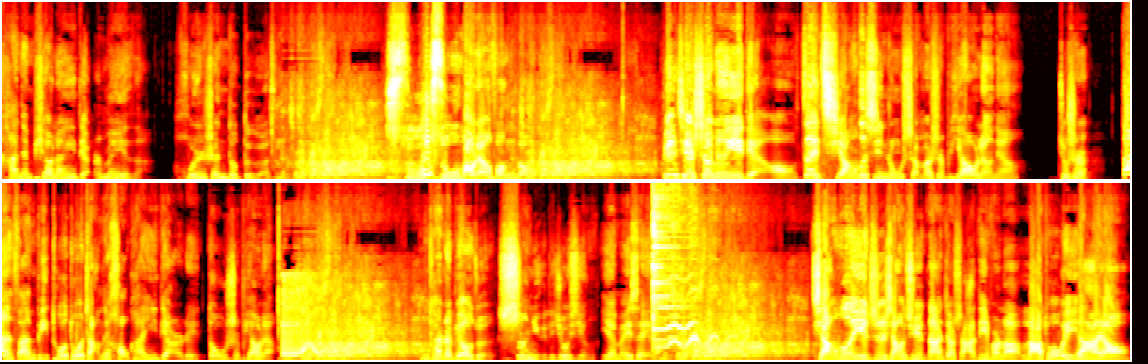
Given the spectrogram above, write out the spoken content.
看见漂亮一点的妹子，浑身都嘚瑟，酥酥冒凉风都，并且声明一点哦，在强子心中，什么是漂亮呢？就是但凡比坨坨长得好看一点的，都是漂亮。你看这标准，是女的就行，也没谁了。强子一直想去那叫啥地方了？拉脱维亚呀。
